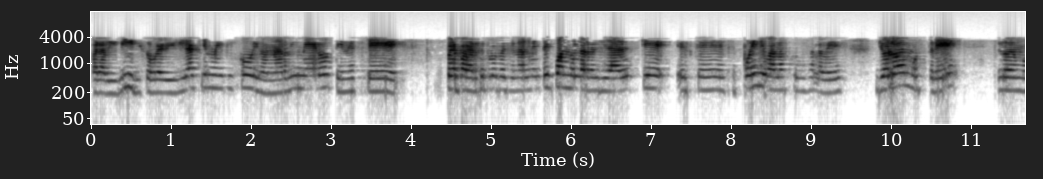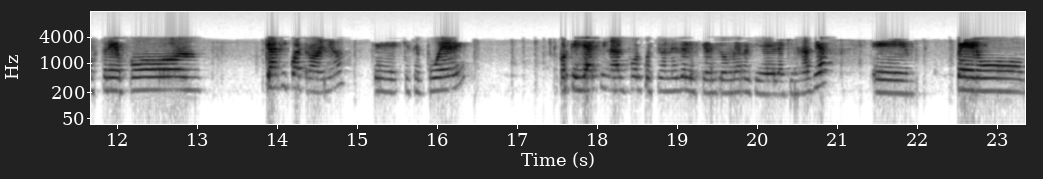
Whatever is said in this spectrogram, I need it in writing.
para vivir y sobrevivir aquí en México y ganar dinero tienes que prepararte profesionalmente cuando la realidad es que es que se pueden llevar las cosas a la vez. Yo lo demostré, lo demostré por casi cuatro años que, que se puede, porque ya al final por cuestiones de lesión yo me retiré de la gimnasia, eh, pero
